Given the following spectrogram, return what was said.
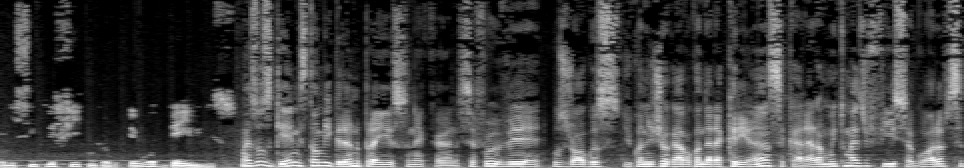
eles simplificam o jogo. Eu odeio isso. Mas os games estão migrando pra isso, né, cara? Se você for ver os jogos de quando a gente jogava quando era criança, cara, era muito mais difícil. Agora, você...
